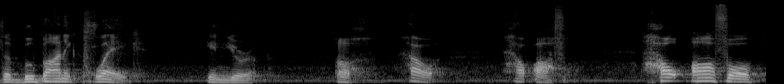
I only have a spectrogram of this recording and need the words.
the bubonic plague in Europe. Oh, how, how awful. How awful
